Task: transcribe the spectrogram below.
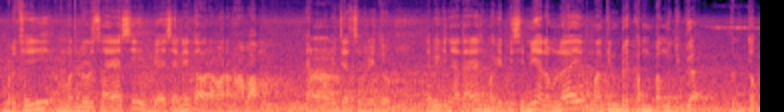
menurut saya menurut saya sih biasanya itu orang-orang awam yang Ah. mengejat seperti itu tapi kenyataannya semakin di sini alhamdulillah ya makin berkembang juga untuk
